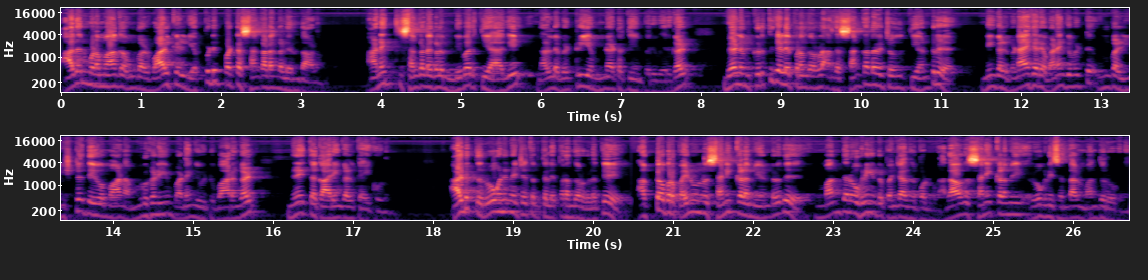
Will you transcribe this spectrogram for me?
அதன் மூலமாக உங்கள் வாழ்க்கையில் எப்படிப்பட்ட சங்கடங்கள் இருந்தாலும் அனைத்து சங்கடங்களும் நிவர்த்தியாகி நல்ல வெற்றியும் முன்னேற்றத்தையும் பெறுவீர்கள். மேலும் கிருத்துக்களை பிறந்தவர்கள் அந்த சங்கட சதுர்த்தி அன்று நீங்கள் விநாயகரை வணங்கிவிட்டு உங்கள் இஷ்ட தெய்வமான முருகனையும் வணங்கிவிட்டு வாருங்கள். நினைத்த காரியங்கள் கைகூடும். அடுத்து ரோகிணி நட்சத்திரத்தில் பிறந்தவர்களுக்கு அக்டோபர் பதினொன்று சனிக்கிழமை என்றது மந்த ரோகிணி என்று பஞ்சாயத்தில் போடுவாங்க அதாவது சனிக்கிழமை ரோகிணி சென்றால் மந்த ரோகிணி.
